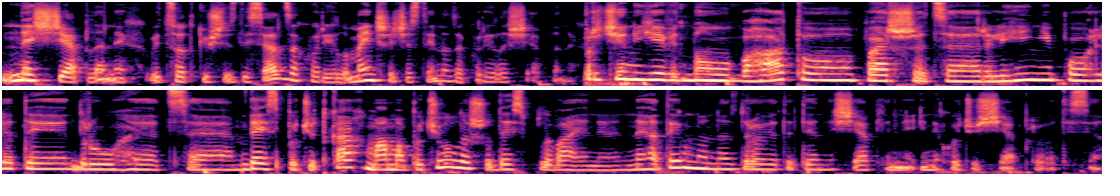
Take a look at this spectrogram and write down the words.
Нещеплених відсотків 60 захворіло, менша частина захворіла щеплених. Причин є відмов багато. Перше це релігійні погляди, друге це десь по чутках. Мама почула, що десь впливає не- негативно на здоров'я дитини щеплення і не хоче щеплюватися.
